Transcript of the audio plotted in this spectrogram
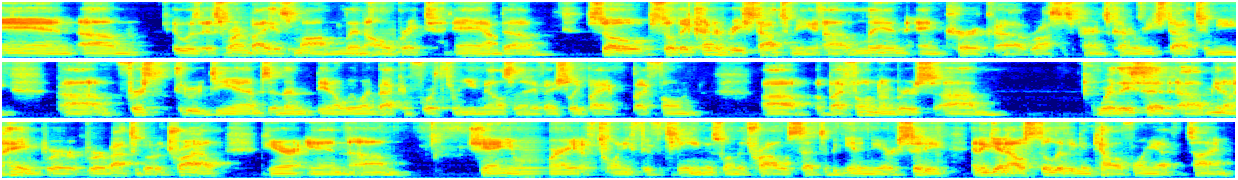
and um, it was it's run by his mom, Lynn Ulbricht, and yep. um, so so they kind of reached out to me. Uh, Lynn and Kirk, uh, Ross's parents, kind of reached out to me uh, first through DMs, and then you know we went back and forth through emails, and then eventually by by phone uh, by phone numbers. Um, where they said, um, you know, hey, we're, we're about to go to trial here in um, January of 2015 is when the trial was set to begin in New York City. And again, I was still living in California at the time.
